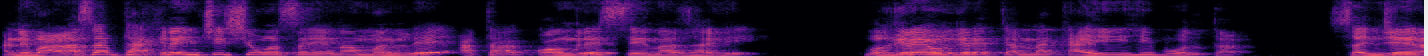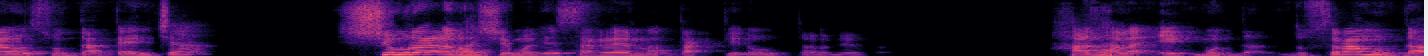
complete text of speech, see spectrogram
आणि बाळासाहेब ठाकरेंची शिवसेना म्हणले आता काँग्रेस सेना झाली वगैरे वगैरे त्यांना काहीही बोलतात. संजय राऊत सुद्धा त्यांच्या शिवराळ भाषेमध्ये सगळ्यांना ताकदीनं उत्तर देतात. हा झाला एक मुद्दा. दुसरा मुद्दा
